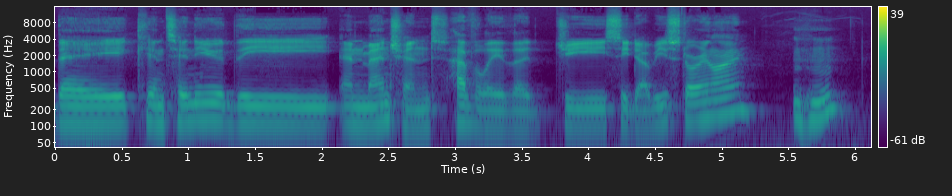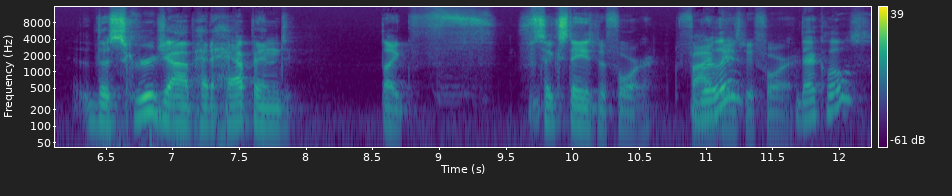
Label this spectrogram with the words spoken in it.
They continued the and mentioned heavily the GCW storyline. Mm-hmm. The screw job had happened like f- six days before, five Really? days before. That close?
